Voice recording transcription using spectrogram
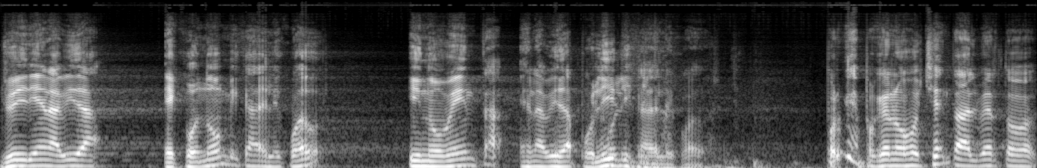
yo diría en la vida económica del Ecuador y 90 en la vida política, del Ecuador. ¿Por qué? Porque en los 80 Alberto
